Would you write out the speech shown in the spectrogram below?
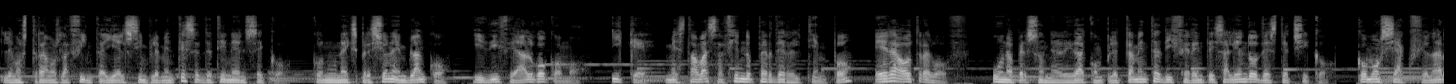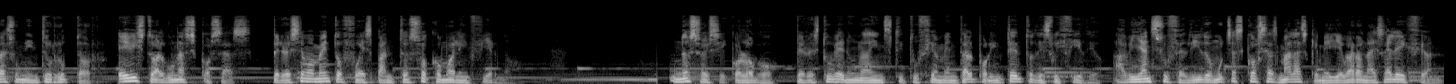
le mostramos la cinta y él simplemente se detiene en seco, con una expresión en blanco, y dice algo como, ¿y qué? ¿Me estabas haciendo perder el tiempo? Era otra voz, una personalidad completamente diferente saliendo de este chico, como si accionaras un interruptor. He visto algunas cosas, pero ese momento fue espantoso como el infierno. No soy psicólogo, pero estuve en una institución mental por intento de suicidio. Habían sucedido muchas cosas malas que me llevaron a esa elección.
